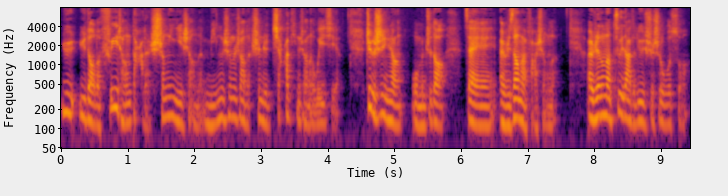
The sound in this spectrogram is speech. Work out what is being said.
遇遇到了非常大的生意上的、名声上的，甚至家庭上的威胁。这个事情上，我们知道在 Arizona 发生了。Arizona 最大的律师事务所，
